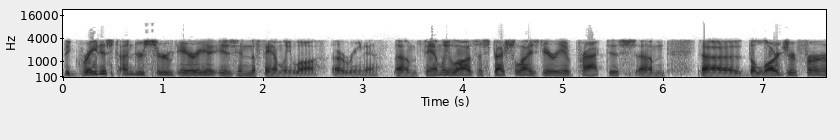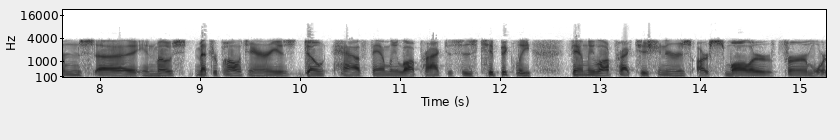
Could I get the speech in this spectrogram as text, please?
the greatest underserved area is in the family law arena. Um, family law is a specialized area of practice. Um, uh, the larger firms uh, in most metropolitan areas don't have family law practices. Typically, family law practitioners are smaller firm or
